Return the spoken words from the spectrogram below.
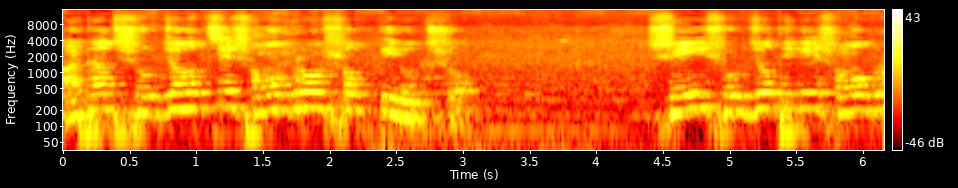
অর্থাৎ সূর্য হচ্ছে সমগ্র শক্তির উৎস। সেই সূর্য থেকে সমগ্র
